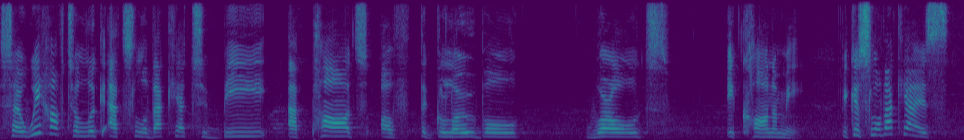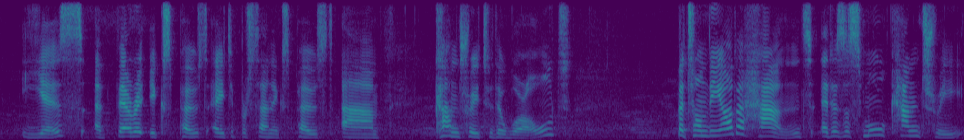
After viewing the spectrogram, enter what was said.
So we have to look at Slovakia to be a part of the global world economy because Slovakia is yes, a very exposed, 80% exposed um, country to the world. But on the other hand, it is a small country,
